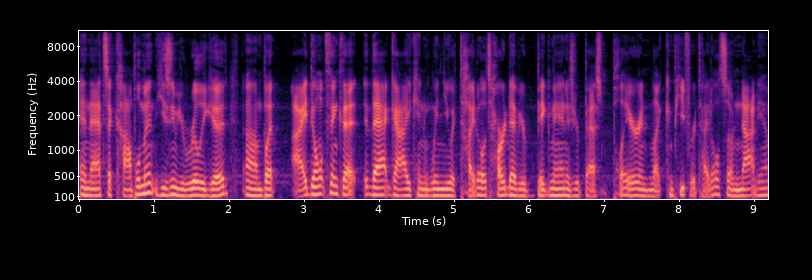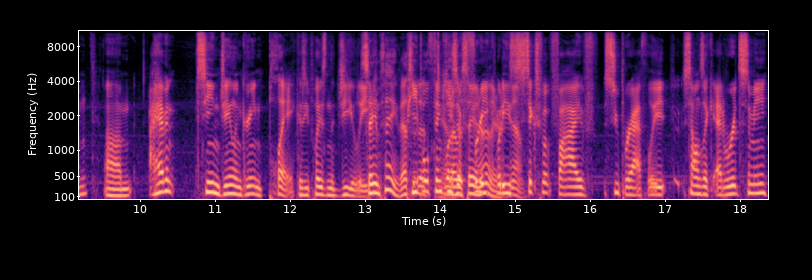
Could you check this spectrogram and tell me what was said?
and that's a compliment. He's going to be really good. Um, but I don't think that that guy can win you a title. It's hard to have your big man as your best player and like compete for a title. So not him. Um, I haven't seen Jalen Green play because he plays in the G League. Same thing. That's People that's think what he's a freak, earlier. but he's Yeah. six foot five, super athlete. Sounds like Edwards to me.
